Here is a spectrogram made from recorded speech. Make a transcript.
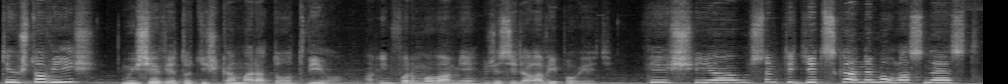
Ty už to víš? Můj šéf je totiž kamarád toho tvýho a informoval mě, že si dala výpověď. Víš, já už jsem ty děcka nemohla snést.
